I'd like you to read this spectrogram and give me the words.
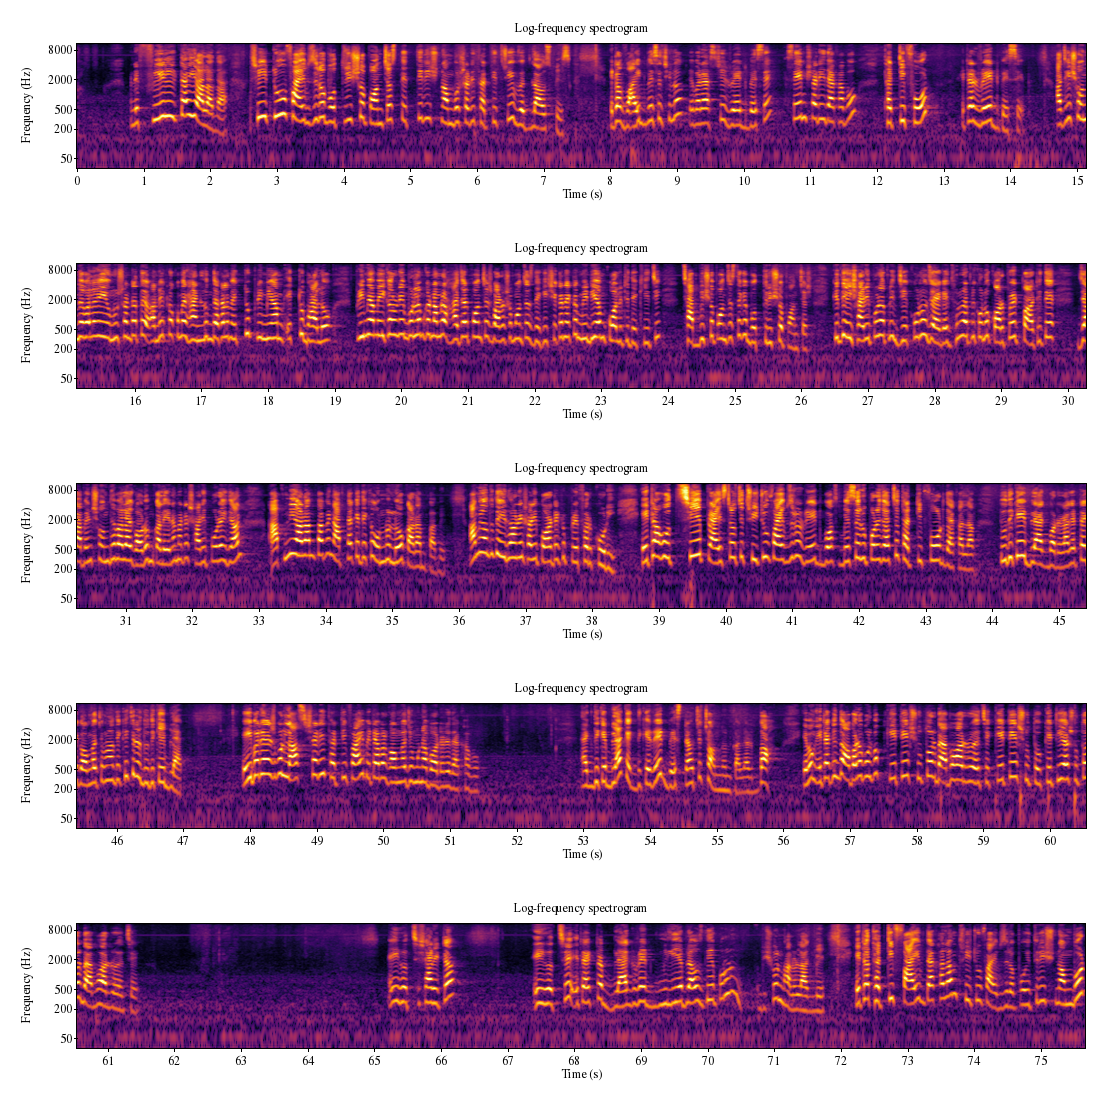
মানে ফিলটাই আলাদা। থ্রি টু ফাইভ জিরো বত্রিশশো পঞ্চাশ, তেত্রিশ নম্বর sari thirty three with blouse piece এটা হোয়াইট বেসে ছিল, এবারে আসছি রেড বেসে সেম শাড়ি দেখাবো থার্টি ফোর এটা রেড বেসে আজকে সন্ধ্যেবেলার এই অনুষ্ঠানটাতে অনেক রকমের হ্যান্ডলুম দেখালাম, একটু প্রিমিয়াম, একটু ভালো। প্রিমিয়াম এই কারণেই বললাম, কারণ আমরা হাজার পঞ্চাশ, বারোশো পঞ্চাশ দেখি। সেখানে একটা মিডিয়াম কোয়ালিটি দেখিয়েছি, ছাব্বিশশো পঞ্চাশ থেকে বত্রিশশো পঞ্চাশ। কিন্তু এই শাড়ি পরে আপনি যে কোনো জায়গায়, ধরুন আপনি কোনো কর্পোরেট পার্টিতে যাবেন, সন্ধ্যেবেলায়, গরমকালে এরকম একটা শাড়ি পরে যান আপনি আরাম পাবেন, আপনাকে দেখে অন্য লোক আরাম পাবে। আমি অন্তত এই ধরনের শাড়ি পরাটা একটু প্রেফার করি। এটা হচ্ছে প্রাইসটা হচ্ছে three two five zero red বস বেসের উপরে যাচ্ছে থার্টি ফোর দেখালাম। দুদিকেই ব্ল্যাক বর্ডার আগেরটাই গঙ্গা যমুনা দেখিয়েছি না, দুদিকেই ব্ল্যাক এইবারে আসব লাস্ট শাড়ি থার্টি ফাইভ এটা আবার গঙ্গা যমুনা বর্ডারে দেখাবো। একদিকে ব্ল্যাক একদিকে রেড বেসটা হচ্ছে চন্দন কালার বাহ! এবং এটা কিন্তু আবারও বলব, কেটে সুতোর ব্যবহার রয়েছে, কেটে সুতো, কেটিয়া সুতোর ব্যবহার রয়েছে। এই হচ্ছে শাড়িটা। এই হচ্ছে, এটা একটা ব্ল্যাক রেড মিলিয়ে ব্লাউজ দিয়ে পরুন, ভীষণ ভালো লাগবে। এটা থার্টি ফাইভ দেখালাম থ্রি টু ফাইভ জিরো পঁয়ত্রিশ নম্বর,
